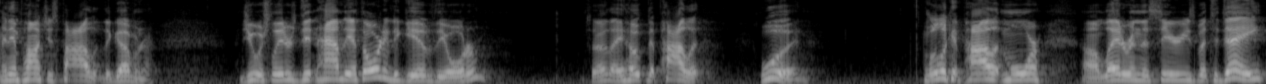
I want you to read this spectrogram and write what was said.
And then pontius pilate the governor Jewish leaders didn't have the authority to give the order, so they hoped that Pilate would. We'll look at Pilate more uh, later in the series, but today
